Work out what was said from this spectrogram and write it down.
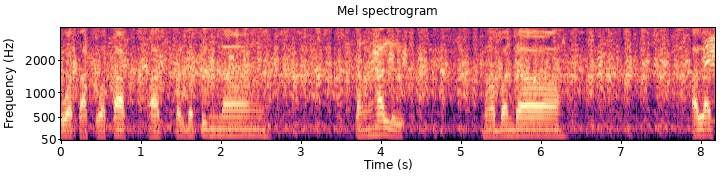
watak-watak at pagdating ng tanghali mga banda alas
